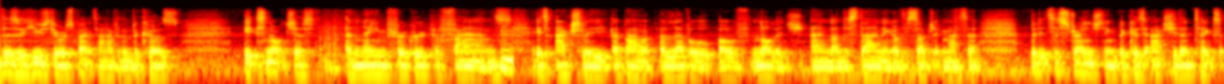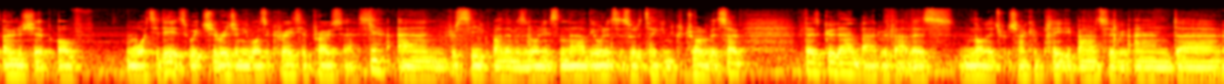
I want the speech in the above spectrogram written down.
there's a huge deal of respect I have for them because it's not just a name for a group of fans. It's actually about a level of knowledge and understanding of the subject matter. But it's a strange thing because it actually then takes ownership of what it is, which originally was a creative process and received by them as an audience, and now the audience has sort of taken control of it. So there's good and bad with that. There's knowledge which I completely bow to and uh,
